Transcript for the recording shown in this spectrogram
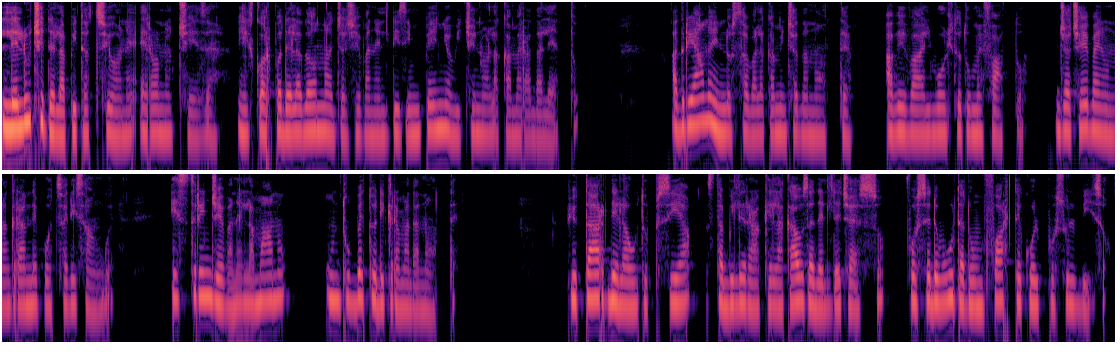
Le luci dell'abitazione erano accese e il corpo della donna giaceva nel disimpegno vicino alla camera da letto. Adriana indossava la camicia da notte, aveva il volto tumefatto, giaceva in una grande pozza di sangue e stringeva nella mano un tubetto di crema da notte. Più tardi l'autopsia stabilirà che la causa del decesso fosse dovuta ad un forte colpo sul viso,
